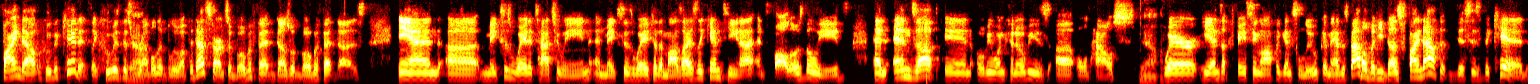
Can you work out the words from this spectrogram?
find out who the kid is. Like, who is this yeah. rebel that blew up the Death Star? And so Boba Fett does what Boba Fett does and uh, makes his way to Tatooine and makes his way to the Mos Eisley Cantina and follows the leads and ends up in Obi Wan Kenobi's uh, old house, yeah. where he ends up facing off against Luke and they have this battle. But he does find out that this is the kid.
